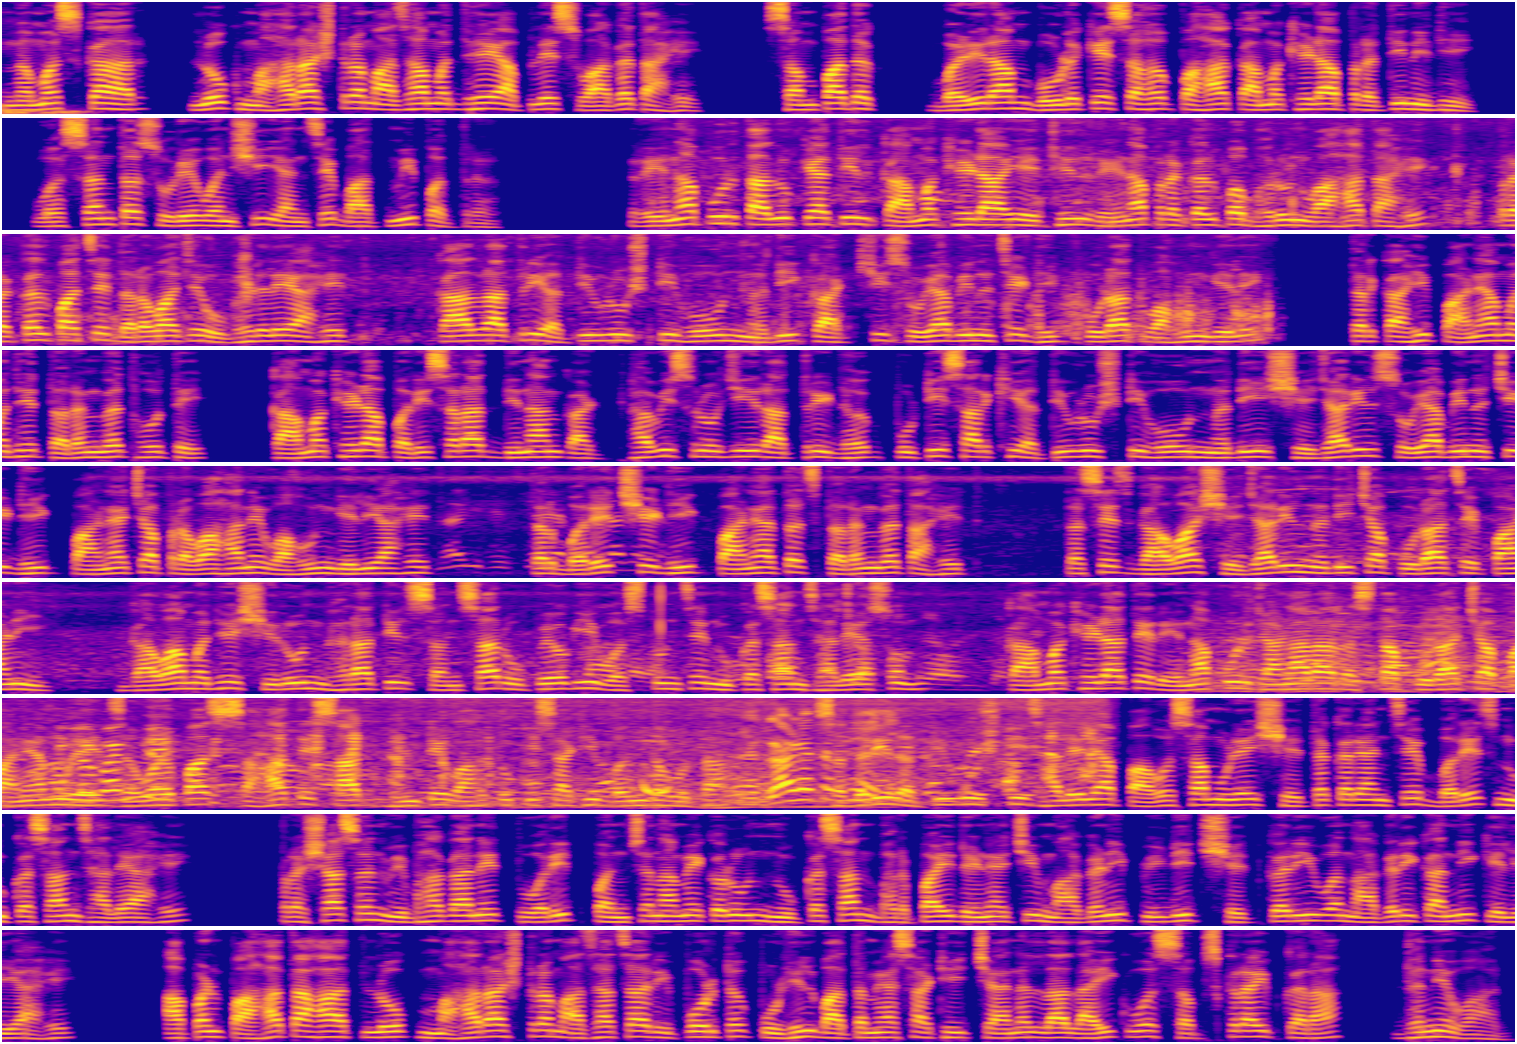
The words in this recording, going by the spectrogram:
नमस्कार लोक महाराष्ट्र माझामध्ये आपले स्वागत आहे. संपादक बळीराम बोडकेसह पहा कामखेडा प्रतिनिधी वसंत सूर्यवंशी यांचे बातमीपत्र. रेणापूर तालुक्यातील कामखेडा येथील रेणा प्रकल्प भरून वाहत आहे. प्रकल्पाचे दरवाजे उघडले आहेत. काल रात्री अतिवृष्टी होऊन नदी काठची सोयाबीनचे ढीग पुरात वाहून गेले तर काही पाण्यामध्ये तरंगत होते. कामखेडा परिसरात दिनांक अठ्ठावीस रोजी रात्री ढगपुटीसारखी अतिवृष्टी होऊन नदी शेजारील सोयाबीनची ढीग पाण्याच्या प्रवाहाने वाहून गेली आहेत. तर बरेचसे ढीग पाण्यातच तरंगत आहेत. तसेच गावा शेजारील नदीच्या पुराचे पाणी गावामध्ये शिरून घरातील संसार उपयोगी वस्तूंचे नुकसान झाले असून कामखेडा ते रेनापूर जाणारा रस्ता पुराच्या पाण्यामुळे जवळपास सहा ते सात घंटे वाहतुकीसाठी बंद होता. सदरील अतिवृष्टी झालेल्या पावसामुळे शेतकऱ्यांचे बरेच नुकसान झाले आहे. प्रशासन विभागाने त्वरित पंचनामे करून नुकसान भरपाई देण्याची मागणी पीडित शेतकरी व नागरिकांनी केली आहे. आपण पाहत आहात लोक महाराष्ट्र माझाचा रिपोर्ट पुढील बातम्यासाठी चॅनलला लाईक व सबस्क्राईब करा. धन्यवाद.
